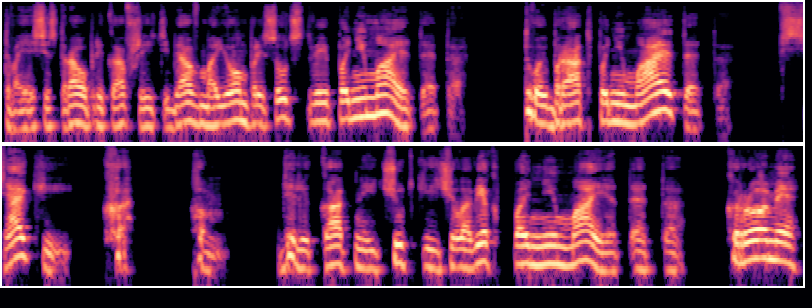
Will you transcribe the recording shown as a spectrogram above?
Твоя сестра, упрекавшая тебя в моем присутствии, понимает это. Твой брат понимает это. Всякий, ха, хм, деликатный и чуткий человек понимает это. Кроме...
